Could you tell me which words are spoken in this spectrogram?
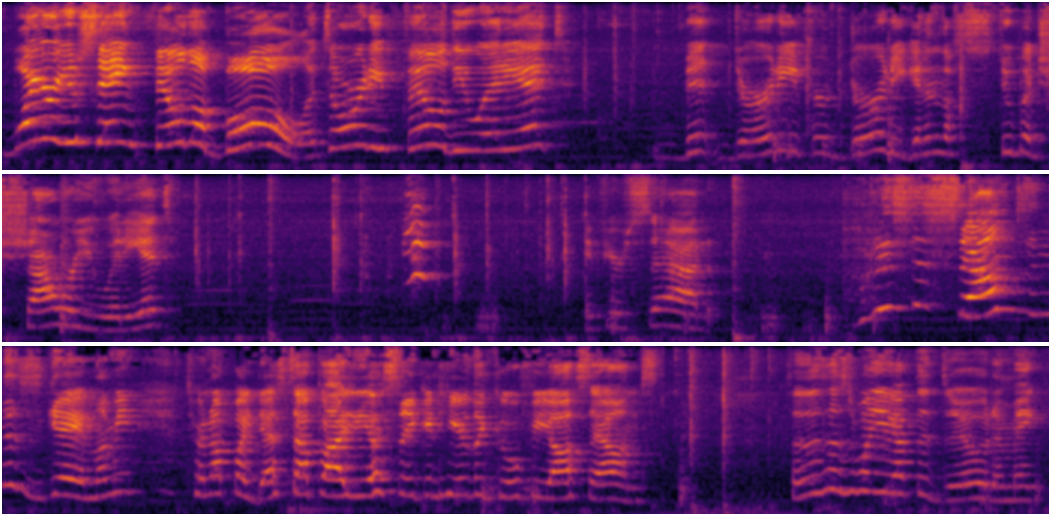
Why are you saying fill the bowl? It's already filled, you idiot. Bit dirty if you're dirty. Get in the stupid shower, you idiot. If you're sad. What is the sounds in this game? Let me turn up my desktop audio so you can hear the goofy ass sounds. So this is what you have to do to make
